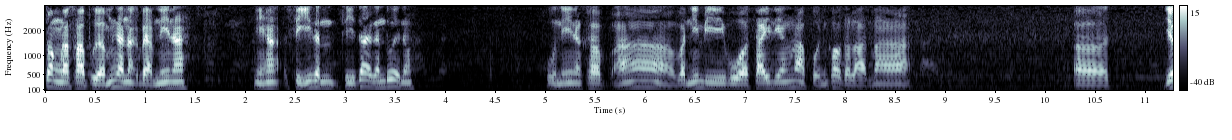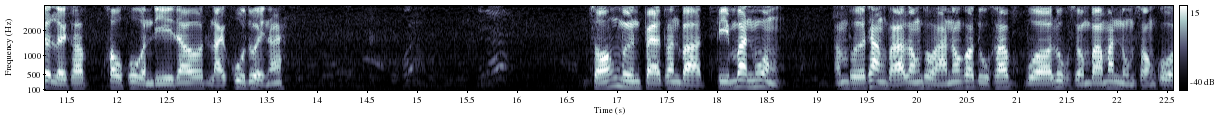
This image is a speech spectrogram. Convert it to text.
ต้องราคาเผื่อเหมือนกันนะแบบนี้นะนี่ฮะ สีกันสีได้กันด้วยเนาะคู่นี้นะครับอ่าวันนี้มีวัวไซเลี้ยงหน้าฝนเข้าตลาดมา เอ่อเยอะเลยครับ เข้าคู่กันดีแล้วหลายคู่ด้วยนะสองหมื่นแปดพันบาท ฟิล์มบ้านม่วงอำเภอท่างผาลองโทรหาน้องเขาดูครับวัวลูกผสมบามั่นหนุ่มสองตัว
